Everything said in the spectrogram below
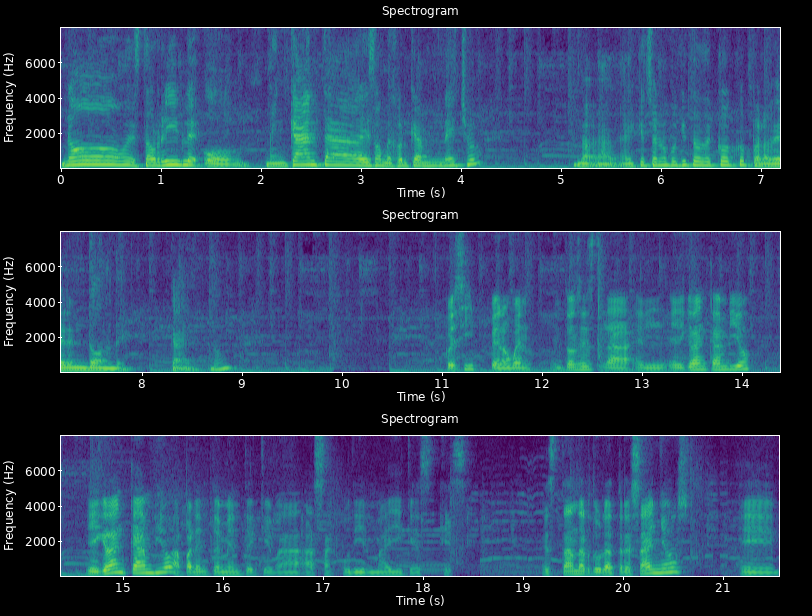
no, está horrible, o me encanta, es lo mejor que han hecho. No, hay que echarle un poquito de coco para ver en dónde cae, ¿no? pues sí, pero bueno. Entonces la, el, el gran cambio, el gran cambio aparentemente que va a sacudir Magic es ese. Estándar dura tres años. Eh,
